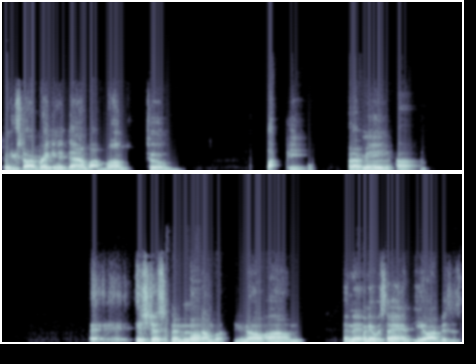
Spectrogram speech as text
when you start breaking it down by month, two, a lot of people. What I mean, um, it's just an enormous number, you know. Um, and then when they were saying ER visits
